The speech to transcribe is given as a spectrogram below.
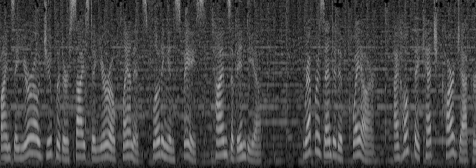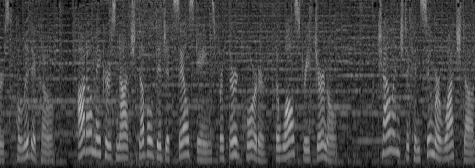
finds a Euro-Jupiter-sized a Euro planets floating in space, Times of India. Representative Cuellar. I hope they catch carjackers, Politico. Automakers notch double-digit sales gains for third quarter, The Wall Street Journal. Challenge to consumer watchdog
